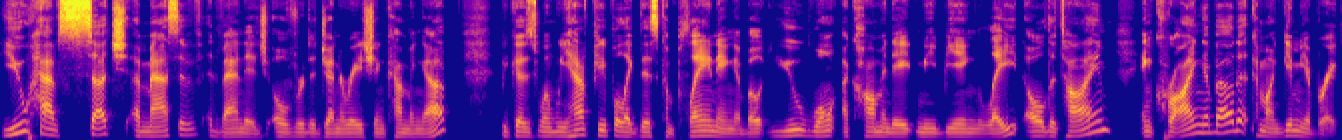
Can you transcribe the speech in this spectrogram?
you have such a massive advantage over the generation coming up because when we have people like this complaining about you won't accommodate me being late all the time and crying about it, come on, give me a break.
